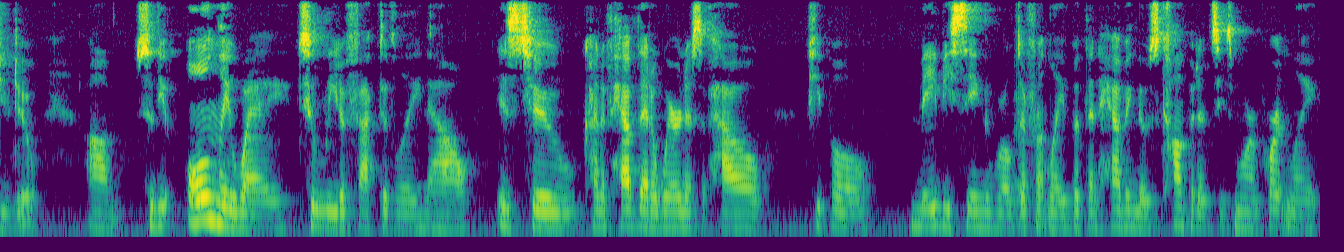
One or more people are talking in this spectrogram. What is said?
you do. Um, so the only way to lead effectively now is to kind of have that awareness of how people may be seeing the world differently, but then having those competencies, more importantly,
